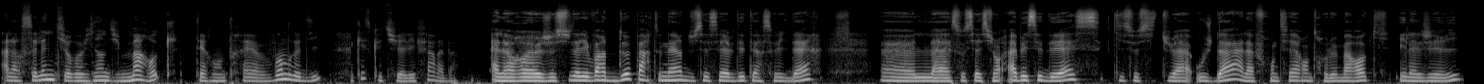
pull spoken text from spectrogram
Alors Solène, tu reviens du Maroc, tu es rentrée euh, vendredi. Qu'est-ce que tu allais faire là-bas? Alors, euh, je suis allée voir deux partenaires du CCFD Terre Solidaire. Euh, l'association ABCDS qui se situe à Oujda, à la frontière entre le Maroc et l'Algérie,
